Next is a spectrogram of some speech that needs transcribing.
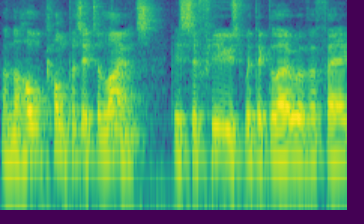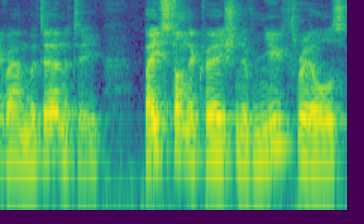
and the whole composite alliance is suffused with the glow of a fairground modernity based on the creation of new thrills,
